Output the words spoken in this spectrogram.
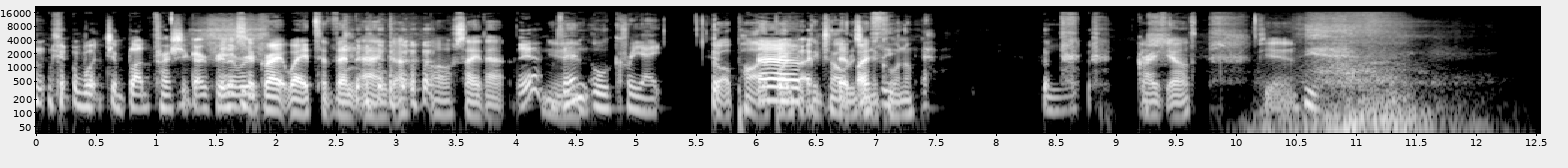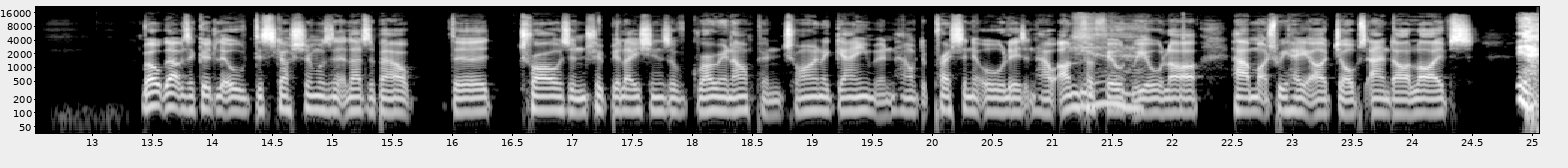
Watch your blood pressure go through It's the roof. It's a great way to vent anger. I'll say that. Yeah. Yeah. Vent or create. Got a pile of Uh, broken both- controllers in the corner. Mm. Graveyard. Yeah. Well, that was a good little discussion, wasn't it, lads, about the trials and tribulations of growing up and trying a game and how depressing it all is and how unfulfilled we all are, how much we hate our jobs and our lives. Yeah.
